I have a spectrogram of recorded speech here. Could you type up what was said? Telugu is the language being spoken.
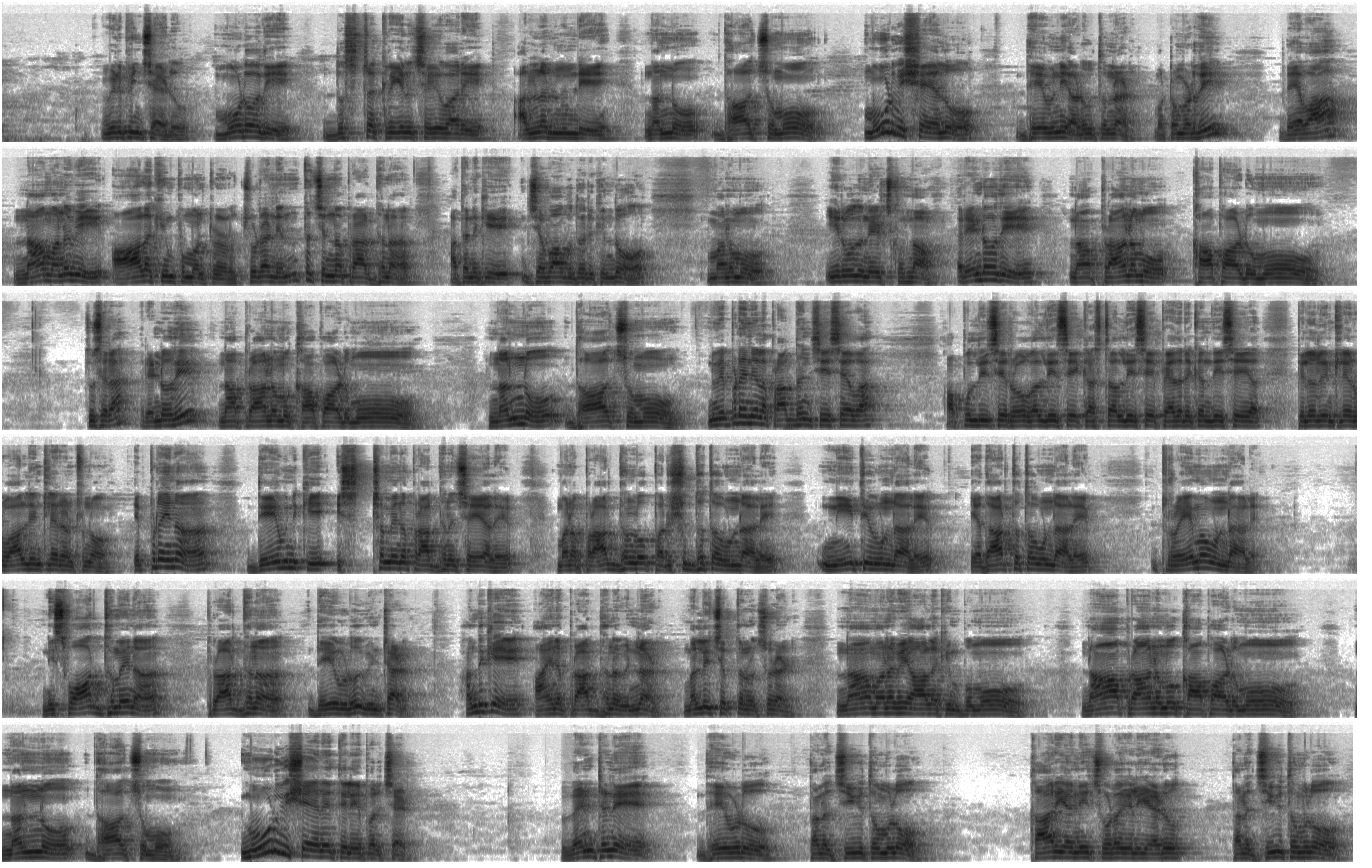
విడిపించాడు. మూడోది దుష్ట క్రియలు చేయువారి అల్లరి నుండి నన్ను దాచుము. మూడు విషయాలు దేవుని అడుగుతున్నాడు. మొట్టమొదటిది దేవా నా మనవి ఆలకింపమంటున్నాడు. చూడండి ఎంత చిన్న ప్రార్థన అతనికి జవాబు దొరికిందో మనము ఈరోజు నేర్చుకుందాం. రెండవది నా ప్రాణము కాపాడుము. చూసారా? రెండవది నా ప్రాణము కాపాడుము. నన్ను దాచుము. నువ్వు ఎప్పుడైనా ఇలా ప్రార్థన చేసావా? అప్పులు తీసే రోగాలు తీసే కష్టాలు తీసే పేదరికం తీసే పిల్లలు ఇంట్లేరు వాళ్ళు ఇంట్లేరు అంటున్నావు. ఎప్పుడైనా దేవునికి ఇష్టమైన ప్రార్థన చేయాలి. మన ప్రార్థనలో పరిశుద్ధత ఉండాలి నీతి ఉండాలి యథార్థత ఉండాలి ప్రేమ ఉండాలి. నిస్వార్థమైన ప్రార్థన దేవుడు వింటాడు. అందుకే ఆయన ప్రార్థన విన్నాడు. మళ్ళీ చెప్తున్నాడు చూడండి. నా మనవి ఆలకింపుము. నా ప్రాణము కాపాడుము నన్ను దాచుము. మూడు విషయాలే తెలియపరిచాడు. వెంటనే దేవుడు తన జీవితంలో కార్యాన్ని చూడగలిగాడు. తన జీవితంలో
